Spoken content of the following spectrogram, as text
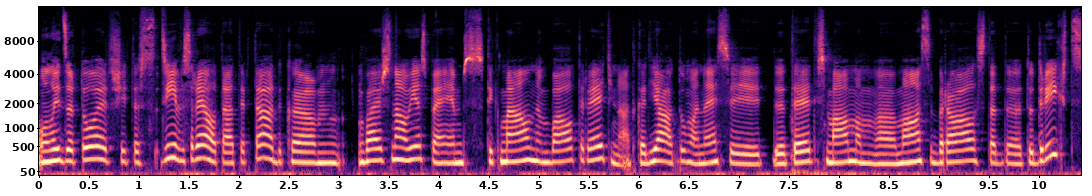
Un līdz ar to ir šī dzīves realitāte ir tāda, ka mm, vairs nav iespējams tik melni un balti rēķināt, ka jā, tu man esi tētis, māmam, māsa, brālis, tad tu drīkst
